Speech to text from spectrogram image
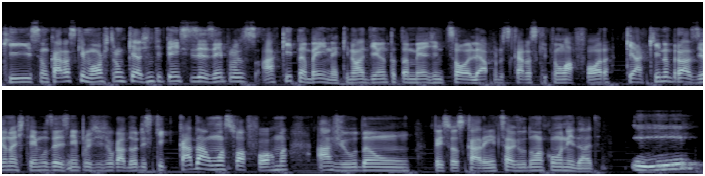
que são caras que mostram que a gente tem esses exemplos aqui também, né? Que não adianta também a gente só olhar para os caras que estão lá fora, que aqui no Brasil nós temos exemplos de jogadores que cada um à sua forma ajudam pessoas carentes, ajudam a comunidade. E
